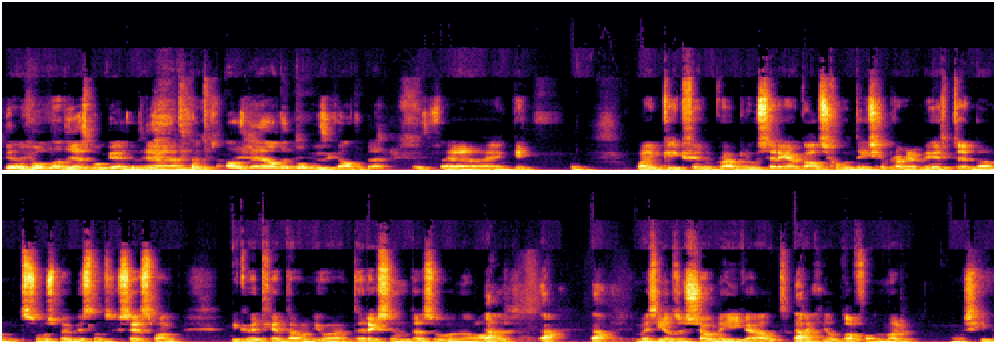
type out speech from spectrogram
een groot adresboek, hè. Dus Ja. Als hij altijd topmuzikanten bij. Dat is fijn. ja, en, en- maar ik, ik vind qua blues ik ook als gewoon dingen geprogrammeerd en dan soms met wisselend succes. Want ik weet, je hebt dan Johan Derksen, dat is zo'n Hollander. ja, ja. Met heel zijn naar hier gehaald, Ja. wat ik heel tof vond, maar misschien,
